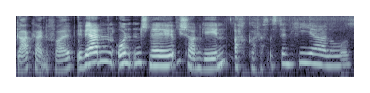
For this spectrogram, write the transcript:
gar keinen Fall. Wir werden unten schnell T-Shirt gehen. Ach Gott, was ist denn hier los?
